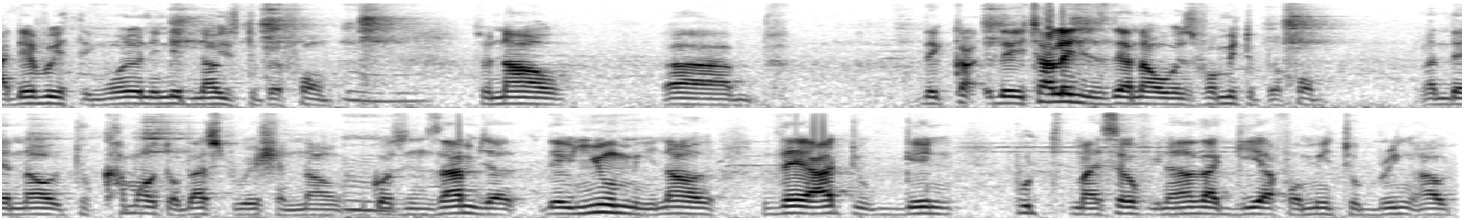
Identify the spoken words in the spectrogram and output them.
had everything. What I need now is to perform. So now um, the the challenge is there now is for me to perform. And then now to come out of that situation now because in Zambia they knew me now they had to gain put myself in another gear for me to bring out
